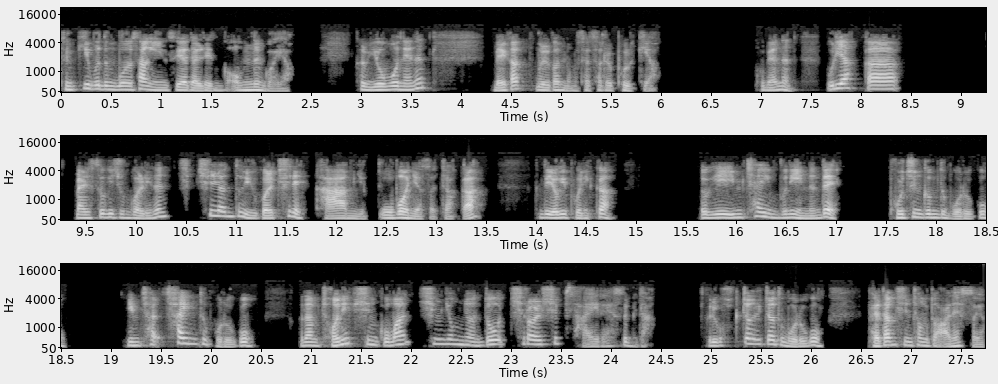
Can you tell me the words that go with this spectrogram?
등기부등본상 인수해야 될 일은 없는 거예요. 그럼 요번에는 매각 물건 명세서를 볼게요. 보면은 우리 아까 말소 기 준 권리는 17년도 6월 7일 가압류 5번이었었죠 아까. 근데 여기 보니까 여기 임차인분이 있는데 보증금도 모르고 임차 차임도 모르고 그 다음 전입 신고만 16년도 7월 14일에 했습니다. 그리고 확정일자도 모르고 배당 신청도 안 했어요.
